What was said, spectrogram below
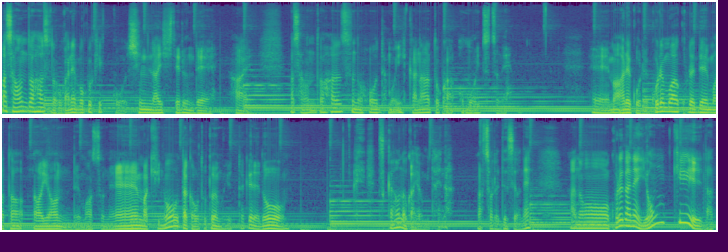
まあ、サウンドハウスの方がね、僕結構信頼してるんで、はい。まあ、サウンドハウスの方でもいいかなとか思いつつね、えー、まあ、あれこれ、これもはこれでまた悩んでますね。まあ、昨日だか一昨日も言ったけれど、使うのかよみたいな。まあ、それですよね。あのー、これがね、4K だっ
